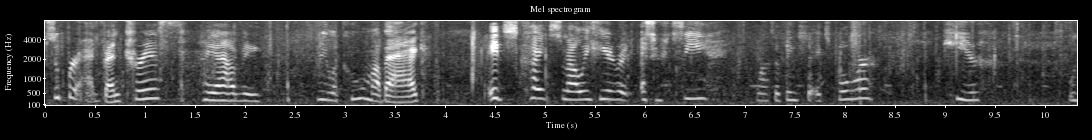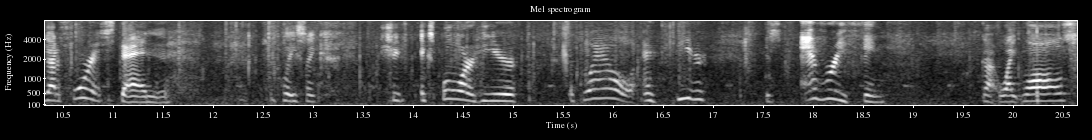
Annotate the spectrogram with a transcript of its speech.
Super adventurous. I have a Rilakuma bag. It's quite smelly here, as you see. Lots of things to explore. Here, we got a forest den. A place like should explore here as well. And here is everything. Got white walls,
